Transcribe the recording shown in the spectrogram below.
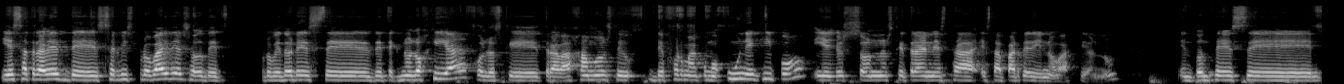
y es a través de service providers o de proveedores de, tecnología con los que trabajamos de, forma como un equipo y ellos son los que traen esta, esta parte de innovación. Entonces, eh,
